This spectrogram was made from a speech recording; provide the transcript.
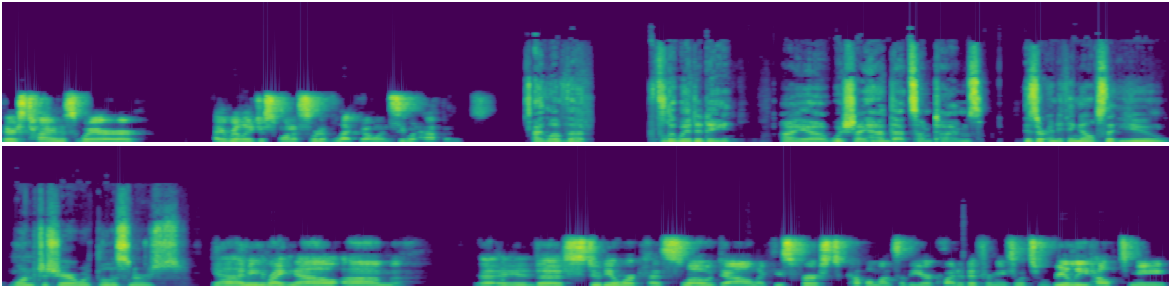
there's times where I really just want to sort of let go and see what happens. I love that fluidity. I uh, wish I had that sometimes. Is there anything else that you wanted to share with the listeners? Yeah, I mean, right now, um, uh, the studio work has slowed down like these first couple months of the year quite a bit for me. So it's really helped me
